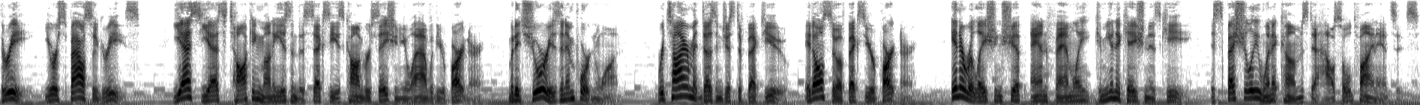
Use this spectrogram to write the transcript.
3. Your spouse agrees. Yes, yes, talking money isn't the sexiest conversation you'll have with your partner, but it sure is an important one. Retirement doesn't just affect you, it also affects your partner. In a relationship and family, communication is key, especially when it comes to household finances.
